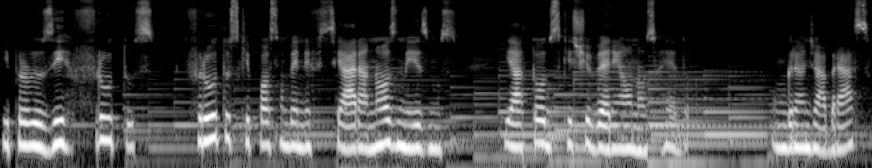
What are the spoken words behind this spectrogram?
e produzir frutos, frutos que possam beneficiar a nós mesmos e a todos que estiverem ao nosso redor. Um grande abraço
